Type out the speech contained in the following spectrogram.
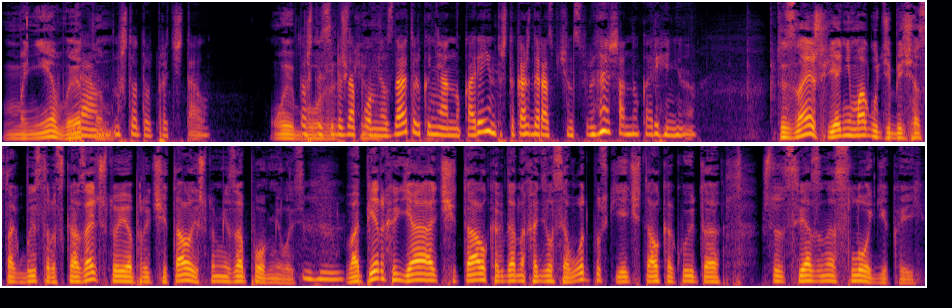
Мне в Да, этом... ну что ты вот прочитал? Ой, То, что тебе божечки. запомнилось. Давай только не Анну Каренину, потому что каждый раз почему-то вспоминаешь Анну Каренину. Ты знаешь, я не могу тебе сейчас так быстро сказать, что я прочитал и что мне запомнилось. Мгм. Во-первых, я читал, когда находился в отпуске, я читал какую-то, что-то связанное с логикой,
